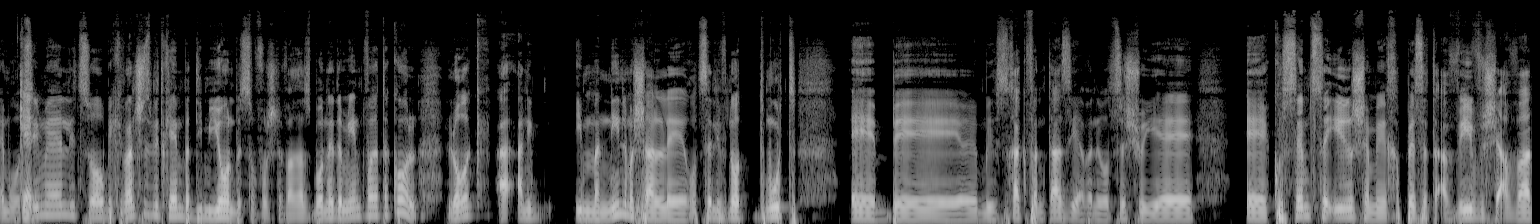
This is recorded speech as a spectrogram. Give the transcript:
הם רוצים כן. ליצור, מכיוון שזה מתקיים בדמיון בסופו של דבר, אז בואו נדמיין כבר את הכל. לא רק, אני אם אני למשל אה, רוצה לבנות דמות אה, במשחק פנטזיה ואני רוצה שהוא יהיה אה, קוסם צעיר שמחפש את אביו שעבד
